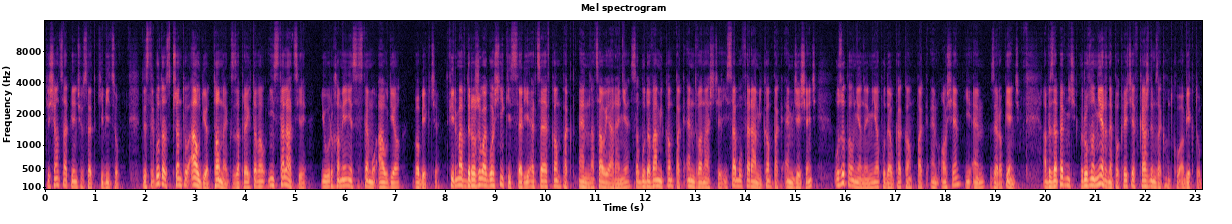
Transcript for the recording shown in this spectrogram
1500 kibiców. Dystrybutor sprzętu audio Tomex zaprojektował instalację i uruchomienie systemu audio w obiekcie. Firma wdrożyła głośniki z serii RCF Compact M na całej arenie z obudowami Compact M12 i subwooferami Compact M10 uzupełnionymi o pudełka Compact M8 i M05, aby zapewnić równomierne pokrycie w każdym zakątku obiektu.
